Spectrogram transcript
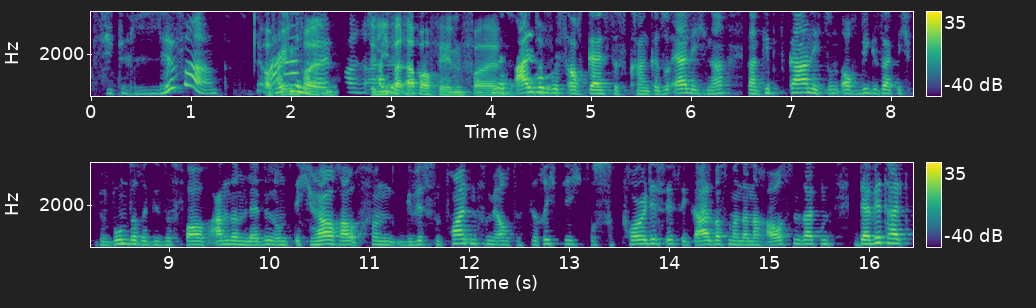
sie, delivert. Auf jeden Fall. Sie liefert ab auf jeden Fall. Das Album ist auch geisteskrank, also ehrlich, ne? Da gibt's gar nichts und auch wie gesagt, ich bewundere diese Frau auf anderem Level und ich höre auch von gewissen Freunden von mir auch, dass sie richtig so supportive ist, egal was man da nach außen sagt und der wird halt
